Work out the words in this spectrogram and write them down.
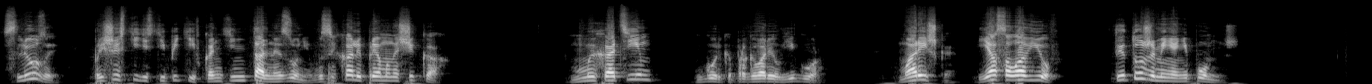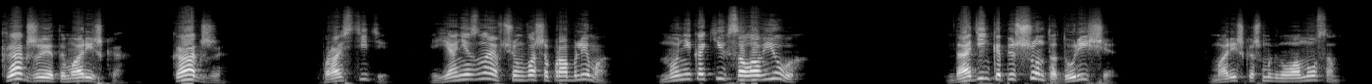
Слезы при 65 в континентальной зоне высыхали прямо на щеках. «Мы хотим», — горько проговорил Егор. «Маришка, я Соловьев. Ты тоже меня не помнишь?» «Как же это, Маришка? Как же?» «Простите, я не знаю, в чем ваша проблема, но никаких Соловьевых. Да одень капюшон-то, дурище. Маришка шмыгнула носом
